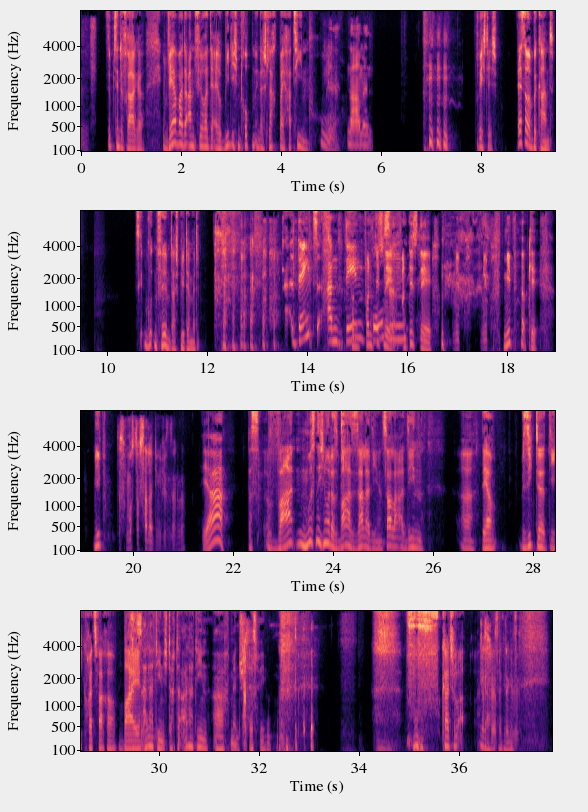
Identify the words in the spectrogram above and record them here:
17. Frage. Wer war der Anführer der ayubidischen Truppen in der Schlacht bei Hattin? Puh. Namen. Richtig. Der ist aber bekannt. Es gibt einen guten Film, da spielt er mit. Denkt an den von, von großen, Disney, von Disney. Miep, Miep, Miep, okay. Miep. Das muss doch Saladin gewesen sein, oder? Ja, Das war, muss nicht nur, das war Saladin. Salah ad-Din, äh, der besiegte die Kreuzfahrer bei Ach, Saladin, ich dachte Aladdin. Ach Mensch, deswegen. Uff, Cultural. Das Egal, wäre ist ja bitter gewesen. gewesen.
